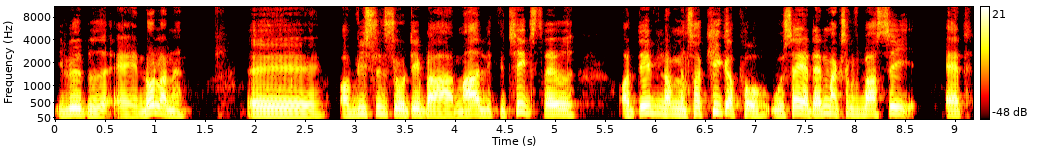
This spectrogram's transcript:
i løbet af nullerne, øh, og vi synes jo, det var meget likviditetsdrevet, og det, når man så kigger på USA og Danmark, så kan man bare se, at,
